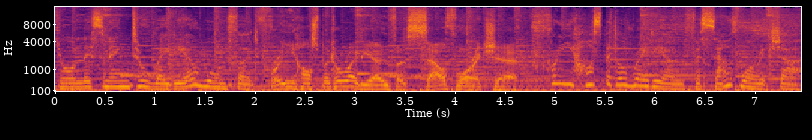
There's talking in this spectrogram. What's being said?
You're listening to Radio Warneford. Free hospital radio for South Warwickshire. Free hospital radio for South Warwickshire.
